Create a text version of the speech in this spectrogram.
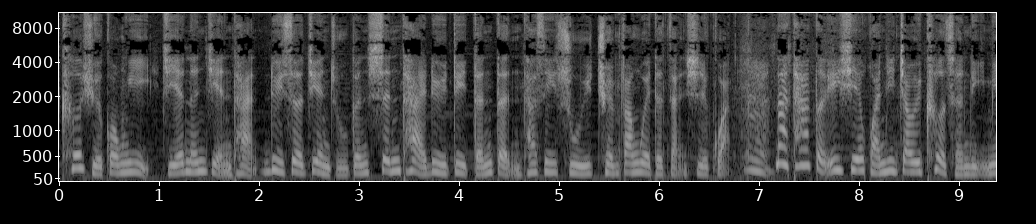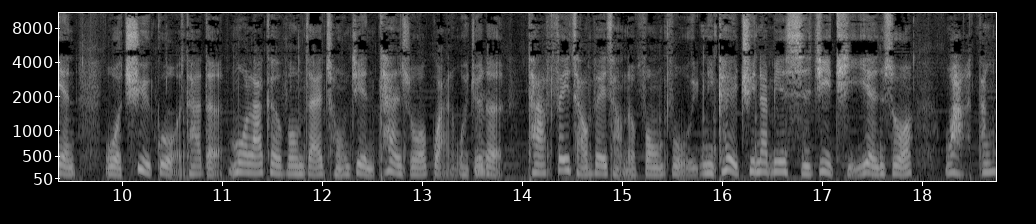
科学工艺、节能减碳、绿色建筑跟生态绿地等等，它是一属于全方位的展示馆。嗯，那它的一些环境教育课程里面，我去过它的莫拉克风灾重建探索馆，我觉得它非常非常的丰富，你可以去那边实际体验说，哇，当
